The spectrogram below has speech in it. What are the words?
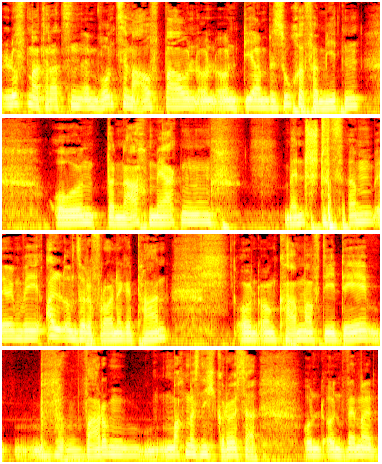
Luftmatratzen im Wohnzimmer aufbauen und, und die an Besucher vermieten und danach merken, Mensch, das haben irgendwie all unsere Freunde getan und, und kamen auf die Idee, warum machen wir es nicht größer? Und, und wenn man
